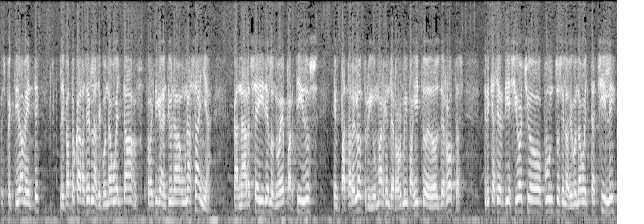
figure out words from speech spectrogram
respectivamente, les va a tocar hacer en la segunda vuelta prácticamente una, una hazaña, ganar 6 de los 9 partidos, empatar el otro y un margen de error muy bajito de dos derrotas. Tiene que hacer 18 puntos en la segunda vuelta Chile,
